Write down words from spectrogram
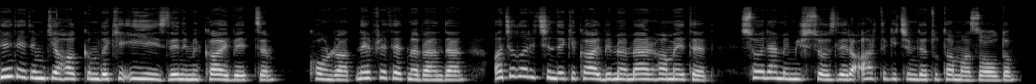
Ne dedim ki hakkımdaki iyi izlenimi kaybettim? Konrad nefret etme benden. Acılar içindeki kalbime merhamet et. Söylenmemiş sözleri artık içimde tutamaz oldum.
